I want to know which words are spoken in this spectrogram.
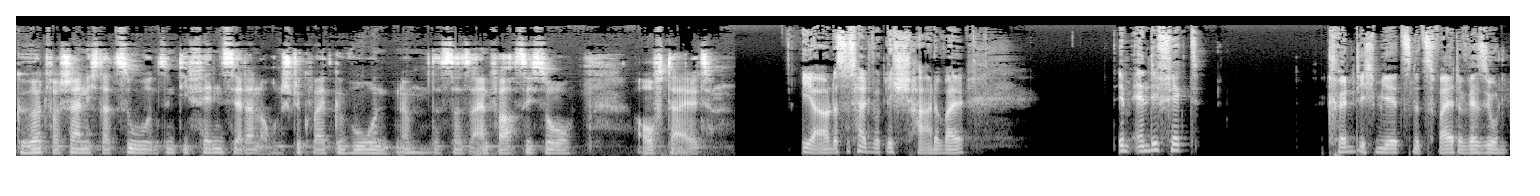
gehört wahrscheinlich dazu und sind die Fans ja dann auch ein Stück weit gewohnt, ne? dass das einfach sich so aufteilt. Ja, und das ist halt wirklich schade, weil im Endeffekt könnte ich mir jetzt eine zweite Version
